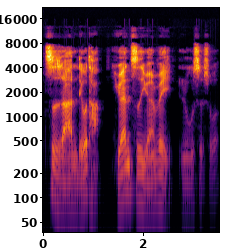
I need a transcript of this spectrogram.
自然流淌。原汁原味，如是说。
